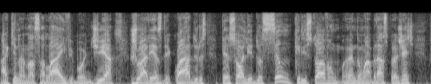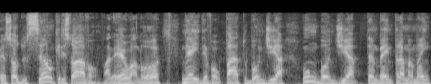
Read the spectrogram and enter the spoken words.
aqui na nossa live. Bom dia. Juarez de Quadros, pessoal ali do São Cristóvão, manda um abraço pra gente. Pessoal do São Cristóvão, valeu, alô. Neide Volpato, bom dia. Um bom dia também pra mamãe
